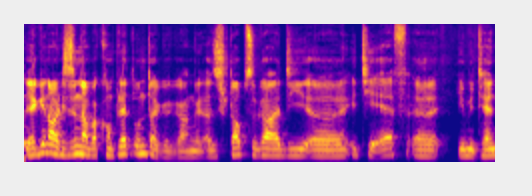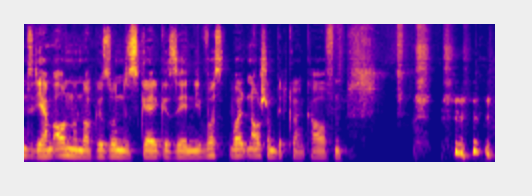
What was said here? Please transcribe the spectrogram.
ja, genau, Jahr. die sind aber komplett untergegangen. Also ich glaube sogar die äh, ETF-Emittente, äh, die haben auch nur noch gesundes Geld gesehen. Die wollten auch schon Bitcoin kaufen.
